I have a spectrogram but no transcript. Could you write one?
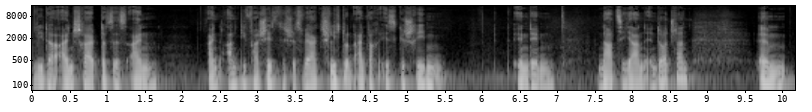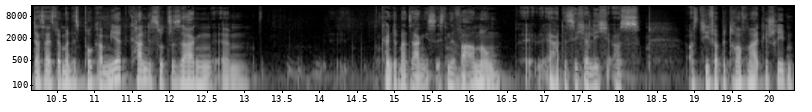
Revolutionslieder einschreibt, dass es ein, ein antifaschistisches Werk schlicht und einfach ist, geschrieben in den Nazi-Jahren in Deutschland. Ähm, das heißt, wenn man es programmiert, kann es sozusagen, ähm, könnte man sagen, es ist eine Warnung. Er hat es sicherlich aus, aus tiefer Betroffenheit geschrieben.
